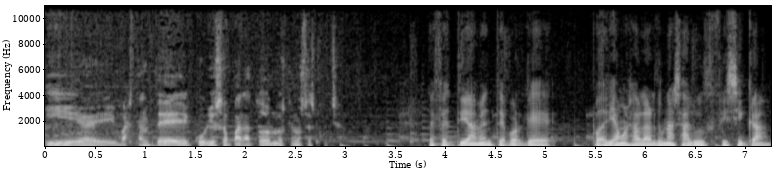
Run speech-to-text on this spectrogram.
y, eh, y bastante curioso para todos los que nos escuchan. Efectivamente, porque podríamos hablar de una salud física,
